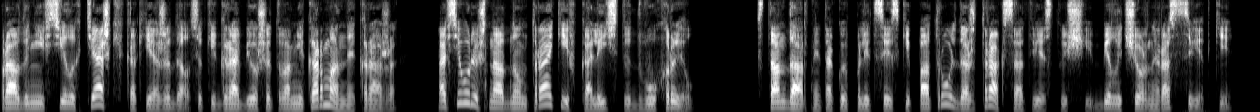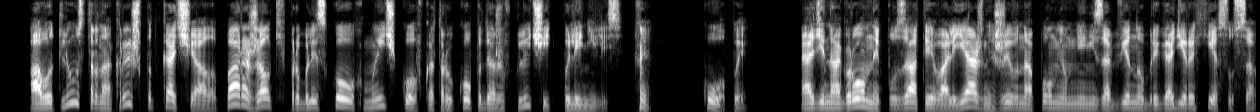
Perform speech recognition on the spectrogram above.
Правда, не в силах тяжких, как я ожидал, все-таки грабеж — это вам не карманная кража, а всего лишь на одном траке и в количестве двух рыл. Стандартный такой полицейский патруль, даже трак соответствующий, бело-черной расцветки. А вот люстра на крыше подкачала, пара жалких проблесковых маячков, которые копы даже включить поленились. Хм, копы. Один огромный, пузатый и вальяжный, живо напомнил мне незабвенного бригадира Хесуса,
